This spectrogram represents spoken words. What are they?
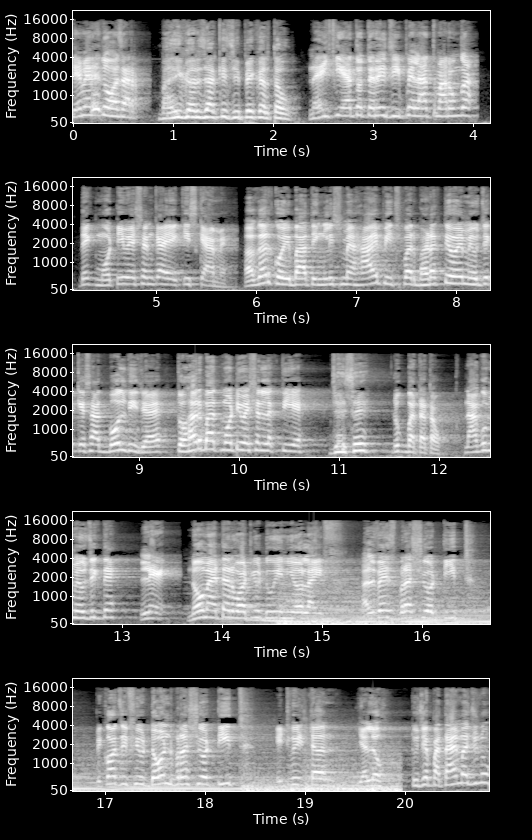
दे मेरे दो हज़ार। भाई घर जाके जीपे करता हूँ। नहीं किया तो तेरे जीपे लात मारूँगा। देख मोटिवेशन का एक ही स्कैम है। अगर कोई बात इंग्लिश में हाई पिच पर भड़कते हुए म्यूज़िक के साथ बोल दी जाए तो हर बात मोटिवेशन लगती है। जैसे? रुक बताता हूँ। नागू म्यूज़िक दे। ले। No matter what you do in your life always brush your teeth because if you don't brush your teeth it will turn yellow तुझे पता है मजनू,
